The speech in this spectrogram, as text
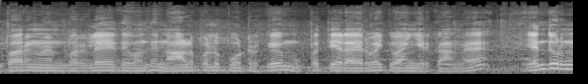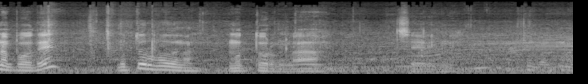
நீங்கள் பாருங்கள் நண்பர்களே இது வந்து நாலு பல்லு போட்டிருக்கு முப்பத்தி ஏழாயிரம் ரூபாய்க்கு வாங்கியிருக்காங்க. எந்த ஊருங்கண்ணா போகுது முத்தூர் போகுதுண்ணா முத்தூருங்களா? சரிங்க. முத்தூர் வரைக்கும்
